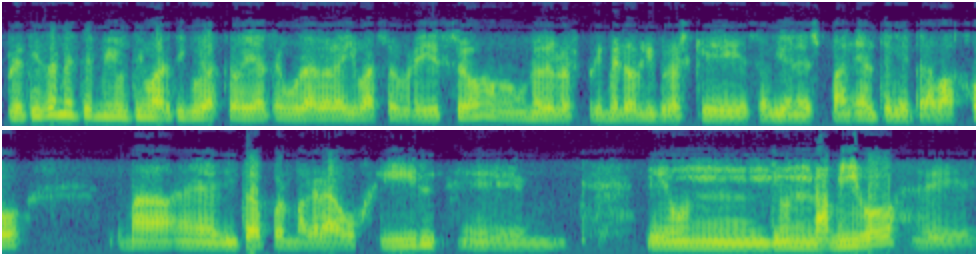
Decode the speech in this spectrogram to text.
precisamente mi último artículo de actualidad aseguradora iba sobre eso, uno de los primeros libros que salió en España, el teletrabajo, editado por Magrao Gil, eh, de, un, de un amigo de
